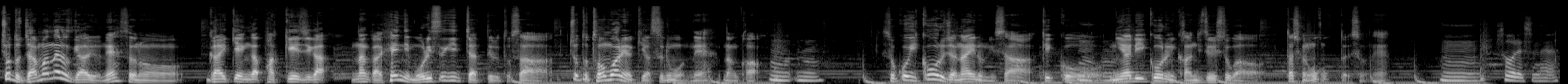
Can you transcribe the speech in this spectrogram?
ちょっと邪魔になる時あるよね。その外見がパッケージがなんか変に盛りすぎちゃってるとさちょっと遠回りな気がするもんね。なんかうんうん。そこイコールじゃないのにさ結構うんうん。ニアリーイコールに感じてる人が確かに多かったですよね。うん、そうですね。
